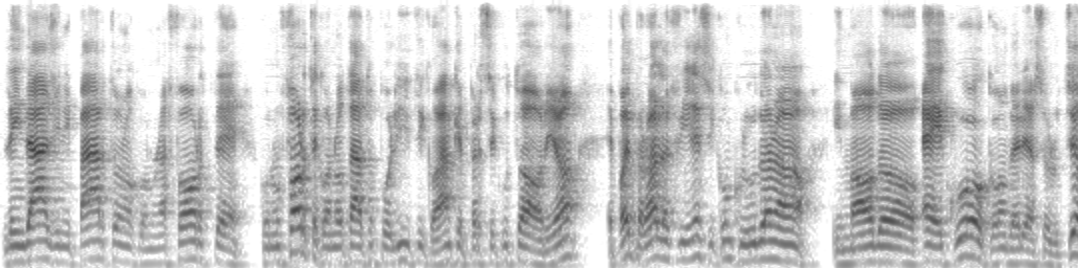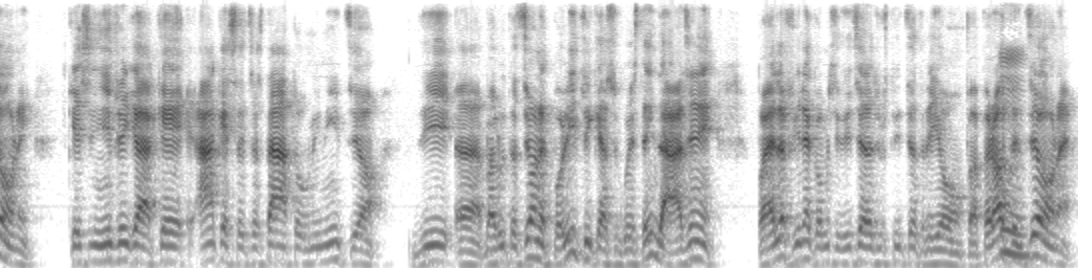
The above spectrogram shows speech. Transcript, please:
le indagini partono con, forte, con, un forte connotato politico, anche persecutorio, e poi però alla fine si concludono in modo equo con delle assoluzioni, che significa che anche se c'è stato un inizio di eh, valutazione politica su queste indagini, poi alla fine, come si dice, la giustizia trionfa. Però mm. attenzione,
